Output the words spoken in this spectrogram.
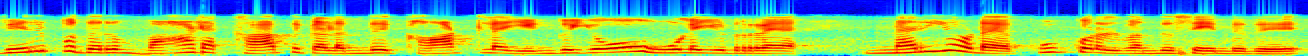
வெறுப்பு தரும் வாட காற்று கலந்து காட்டில் எங்கேயோ ஊழையிடுற நரியோட கூக்குரல் வந்து சேர்ந்தது.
